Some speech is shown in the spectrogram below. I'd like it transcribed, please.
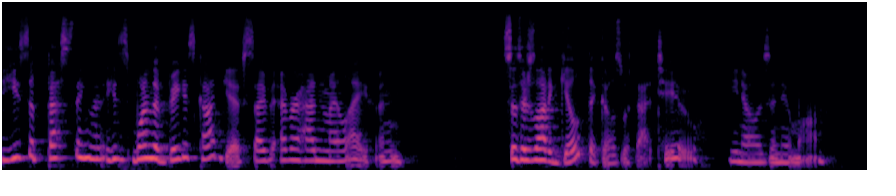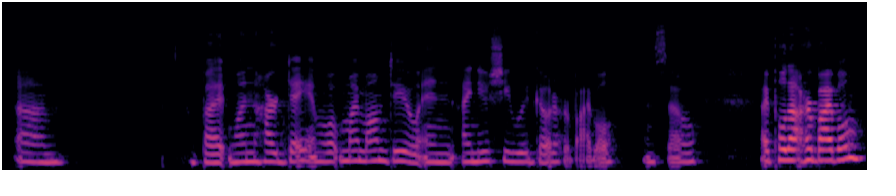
He's the best thing that he's one of the biggest god gifts i've ever had in my life. And so there's a lot of guilt that goes with that too you know as a new mom. Um, but one hard day and what would my mom do? And i knew she would go to her bible. And so i pulled out her bible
